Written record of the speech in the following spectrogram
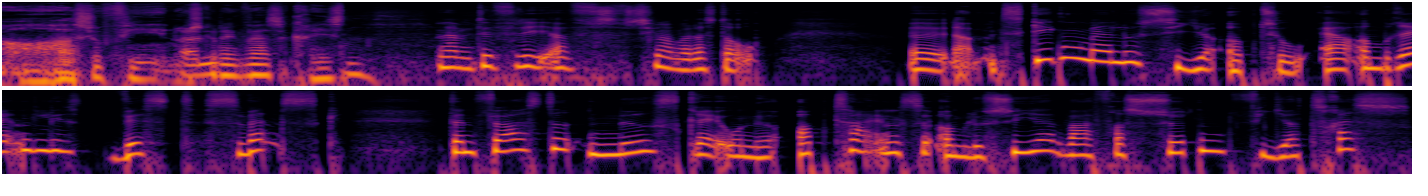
Åh, Sofie, nu skal du ikke være så kristen. Nej, men det er fordi, jeg siger, hvad der står. Øh, nej, men skikken med Lucia optog er oprindeligt vestsvensk. Den første nedskrevne optegnelse om Lucia var fra 1764,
